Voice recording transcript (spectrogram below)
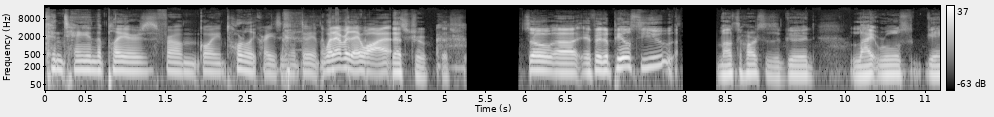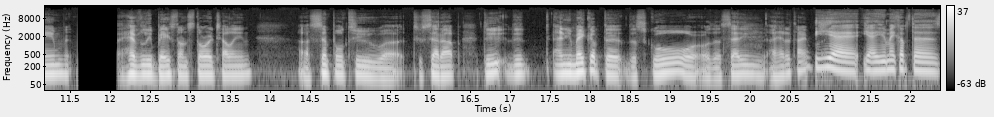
contain the players from going totally crazy and doing whatever they want. That's true. That's true. So, uh, if it appeals to you, Monster Hearts is a good light rules game, heavily based on storytelling, simple to uh, to set up. Do, do and you make up the the school or, or the setting ahead of time, Yeah, yeah. You make up the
